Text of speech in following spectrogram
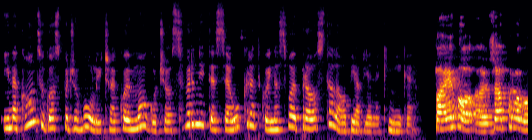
I na koncu, gospođo Vulić, ako je moguće, osvrnite se ukratko i na svoje preostale objavljene knjige. Pa evo, zapravo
